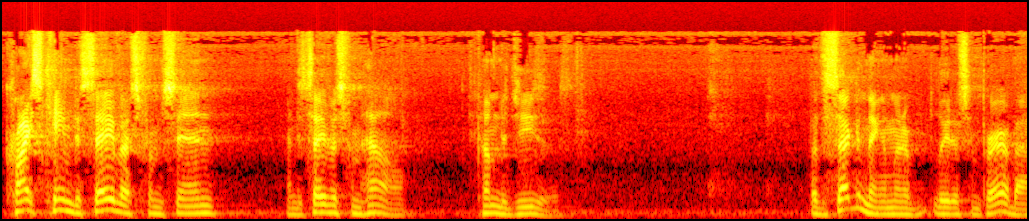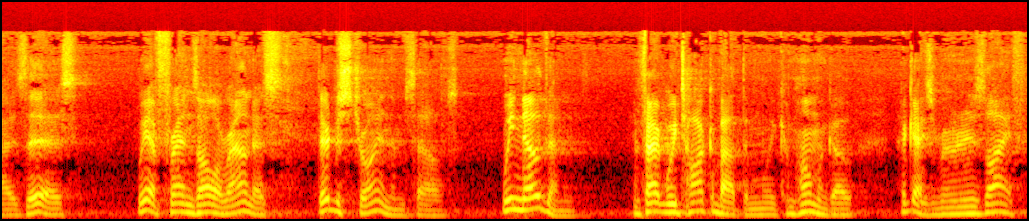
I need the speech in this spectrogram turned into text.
Christ came to save us from sin. and to save us from hell, come to Jesus. But the second thing I'm going to lead us in prayer about is this we have friends all around us, they're destroying themselves. We know them. In fact, we talk about them when we come home and go, that guy's ruining his life.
